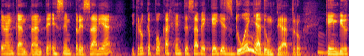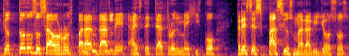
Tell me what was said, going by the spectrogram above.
gran cantante, es empresaria y creo que poca gente sabe que ella es dueña de un teatro, que invirtió todos sus ahorros para darle a este teatro en México tres espacios maravillosos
